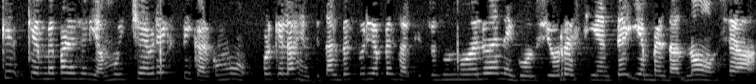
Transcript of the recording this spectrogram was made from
que, que, me parecería muy chévere explicar cómo, porque la gente tal vez podría pensar que esto es un modelo de negocio reciente y en verdad no, o sea,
